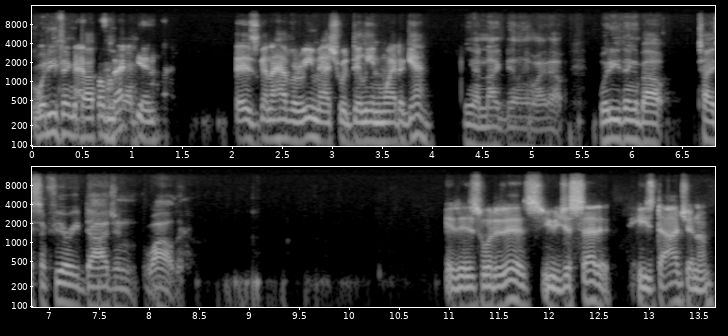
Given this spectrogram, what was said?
What do you think about Povetkin is going to have a rematch with Dillian Whyte again. Gonna knock Dillian Whyte out. What do you think about Tyson Fury dodging Wilder? It is what it is. You just said it. He's dodging them.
